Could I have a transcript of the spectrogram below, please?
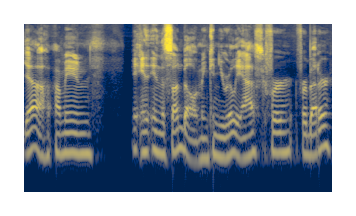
Yeah, I mean, in, in the Sun Belt, I mean, can you really ask for for better?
